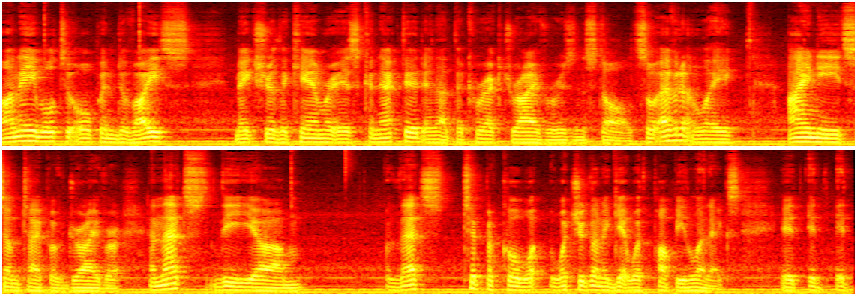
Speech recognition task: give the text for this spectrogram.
unable to open device. Make sure the camera is connected and that the correct driver is installed. So evidently, I need some type of driver, and that's the um, that's typical what what you're going to get with Puppy Linux. It, it it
